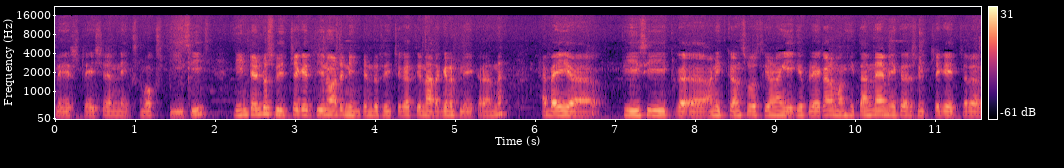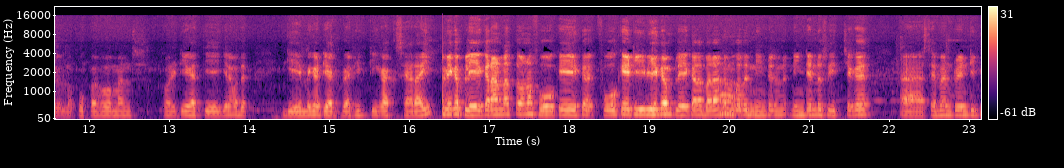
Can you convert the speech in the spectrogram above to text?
PlayStation Xbox PC Nintendo Switch එක තියෙනවට නින්ටෙන්ඩ සිච්ච එක තියෙන අරගෙන ප්ලේ කරන්න. හැබැයි PC අනිත් කන්සෝස් තියන ඒක ප්ලේකන මං හිතන්න මේක ස්විච්ච එක එච්චර ලොකු පහෝමන්ස් කොලිටිය ගත්තිය කියල. මොද ගේම එක ටියක් ග්‍රෆික් ටිකක් සැරයි. මේක ප්ලේ කරන්නත් ඕන ෆෝකේ එක ෆෝකේ ටව එකම් ප්ලේ කර බලන්න. මොකද නින්ටෙන්ඩ ස්විච්ච එක 720p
